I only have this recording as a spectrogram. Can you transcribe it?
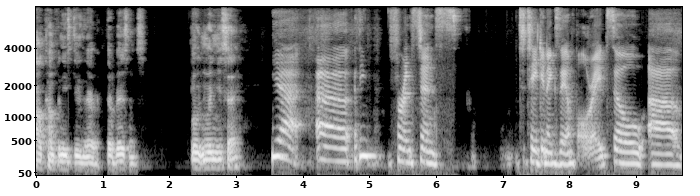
how companies do their, their business. Wouldn't you say? Yeah. Uh, I think, for instance, to take an example, right? So uh,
